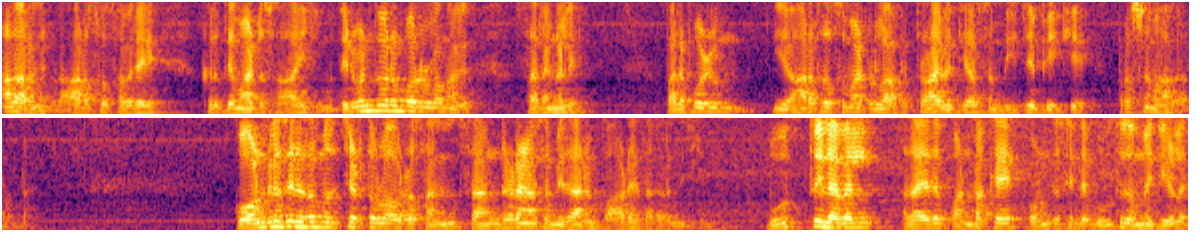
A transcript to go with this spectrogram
അതറിഞ്ഞുകൂടാ. ആർ എസ് എസ് അവരെ കൃത്യമായിട്ട് സഹായിക്കുമോ? തിരുവനന്തപുരം പോലുള്ള സ്ഥലങ്ങളിൽ പലപ്പോഴും ഈ ആർ എസ് എസുമായിട്ടുള്ള അഭിപ്രായ വ്യത്യാസം ബി ജെ പിക്ക് പ്രശ്നമാകാറുണ്ട്. കോൺഗ്രസിനെ സംബന്ധിച്ചിടത്തോളം അവരുടെ സംഘടനാ സംവിധാനം പാടെ തകർന്നിരിക്കുന്നു. ബൂത്ത് ലെവൽ അതായത് പണ്ടൊക്കെ കോൺഗ്രസിന്റെ ബൂത്ത് കമ്മിറ്റികൾ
